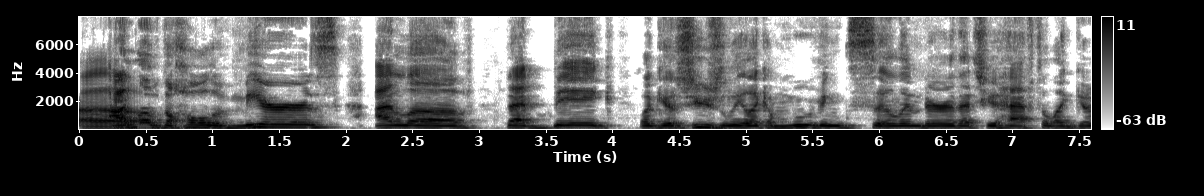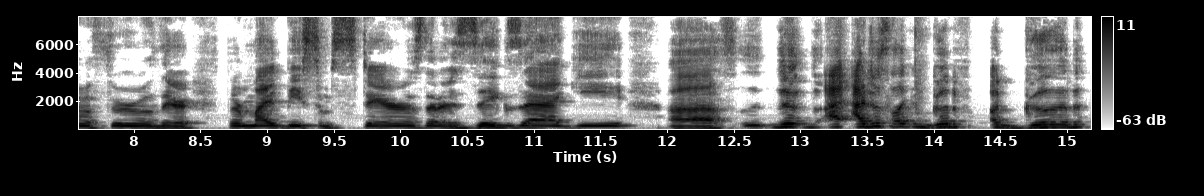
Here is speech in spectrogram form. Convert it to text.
I Uh, love the Hall of Mirrors. I love that big, like it's usually like a moving cylinder that you have to like go through. There, there might be some stairs that are zigzaggy. Uh, I, I just like a good, a good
